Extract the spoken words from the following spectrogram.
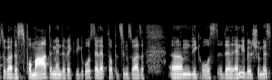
sogar das Format im Endeffekt, wie groß der Laptop beziehungsweise ähm, wie groß der Handybildschirm ist.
